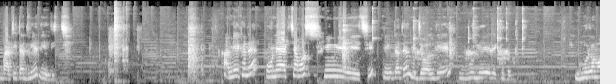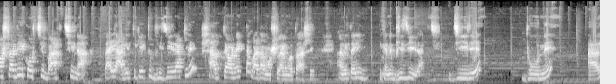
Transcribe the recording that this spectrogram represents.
বাটিটা ধুয়ে দিয়ে দিচ্ছি। আমি এখানে পনে এক চামচ হিং নিয়ে নিয়েছি। হিংটাতে আমি জল দিয়ে গুলিয়ে রেখে দেবো। গুঁড়ো মশলা দিয়ে করছি, বাটছি না। তাই আগে থেকে একটু ভিজিয়ে রাখলে স্বাদটা অনেকটা বাটা মশলার মতো আসে। আমি তাই এখানে ভিজিয়ে রাখছি। জিরে, ধনে আর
